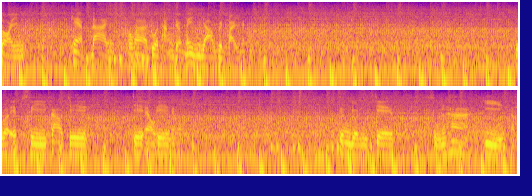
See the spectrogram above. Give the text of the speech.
ซอยแคบได้ เพราะว่าตัวถังจะไม่ยาวเกินไปนะครับตัว FC 9J JLA นะครับ เครื่องยนต์ J05E ครับ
